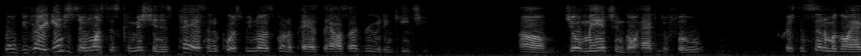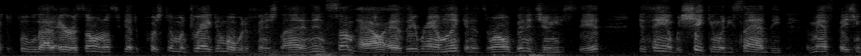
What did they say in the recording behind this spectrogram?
What will be very interesting once this commission is passed, and of course we know it's going to pass the House. I agree with Nkechi. Um, Joe Manchin going to act a fool. Kyrsten Sinema gonna act a fool out of Arizona, so you got to push them or drag them over the finish line. And then somehow, as Abraham Lincoln, as Lerone Bennett Jr. said, his hand was shaking when he signed the Emancipation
